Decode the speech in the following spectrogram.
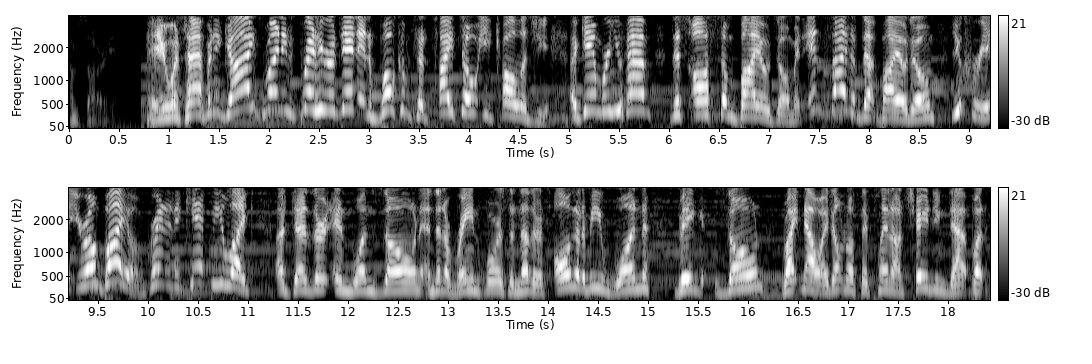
I'm sorry. Hey, what's happening, guys? My name's BreadHeroDan, and welcome to Tyto Ecology, a game where you have this awesome biodome, and inside of that biodome, you create your own biome. Granted, it can't be like a desert in one zone and then a rainforest in another. It's all gonna be one big zone. Right now, I don't know if they plan on changing that, but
